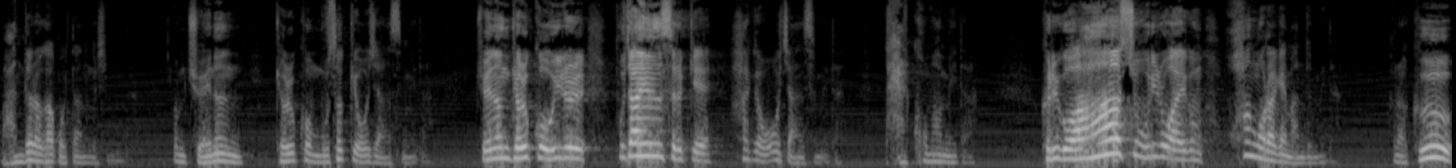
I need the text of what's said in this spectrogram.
만들어가고 있다는 것입니다. 그럼 죄는 결코 무섭게 오지 않습니다. 죄는 결코 우리를 부자연스럽게 하게 오지 않습니다. 달콤합니다. 그리고 아주 우리로 하여금 황홀하게 만듭니다. 그러나 그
